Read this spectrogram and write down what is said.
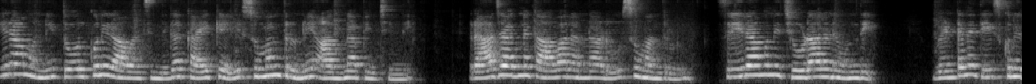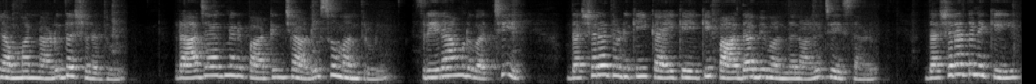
శ్రీరాముణ్ణి తోల్కొని రావాల్సిందిగా కైకేయి సుమంత్రుణ్ణి ఆజ్ఞాపించింది. రాజాజ్ఞ కావాలన్నాడు సుమంత్రుడు. శ్రీరాముని చూడాలని ఉంది. వెంటనే తీసుకుని రమ్మన్నాడు దశరథుడు. రాజాజ్ఞని పాటించాడు సుమంత్రుడు. శ్రీరాముడు వచ్చి దశరథుడికి కైకేయికి పాదాభివందనాలు చేశాడు. దశరథునికి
